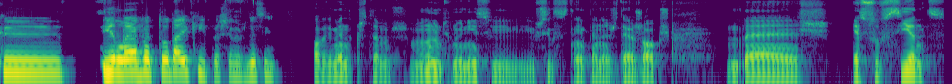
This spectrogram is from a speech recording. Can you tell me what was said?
que eleva toda a equipa, chamamos assim. Obviamente que estamos muito no início e os Sixers têm apenas 10 jogos, mas é suficiente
